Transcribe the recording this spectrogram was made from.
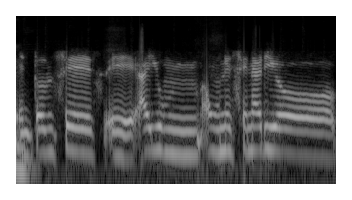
Entonces, eh, hay un, un, escenario,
